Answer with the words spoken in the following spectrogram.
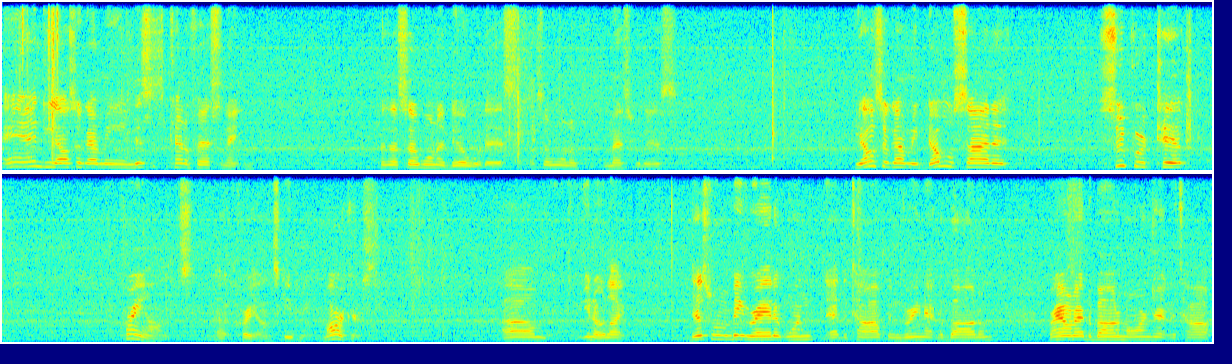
And he also got me, and this is kind of fascinating. Because I so want to deal with this. I so want to mess with this. He also got me double-sided super tip crayons. Uh, crayons, excuse me. Markers. Um, you know, like this one would be red at one at the top and green at the bottom. Brown at the bottom, orange at the top.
